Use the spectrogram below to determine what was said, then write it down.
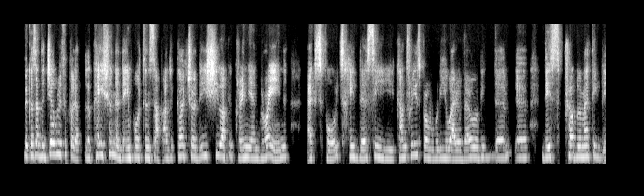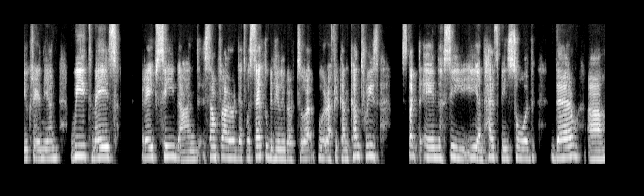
Because of the geographical location and the importance of agriculture, the issue of Ukrainian grain exports hit the CE countries. Probably you are aware of uh, this problematic, the Ukrainian wheat, maize, rapeseed, and sunflower that was said to be delivered to uh, poor African countries stuck in CEE and has been sold there, uh,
